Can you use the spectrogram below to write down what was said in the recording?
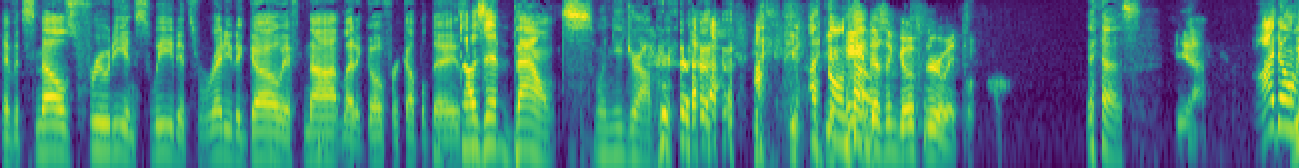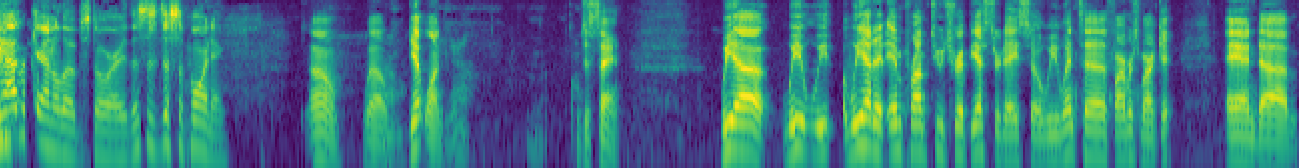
If it smells fruity and sweet, it's ready to go. If not, let it go for a couple days. Does it bounce when you drop it? your, I your don't hand know. doesn't go through it yes. Yeah. I don't We- have a cantaloupe story. This is disappointing. Oh, well, Well. get one. yeah I'm just saying. We uh we we we had an impromptu trip yesterday, so we went to farmers market, and um,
